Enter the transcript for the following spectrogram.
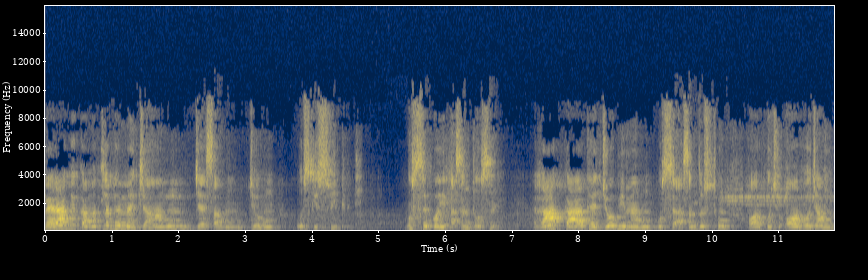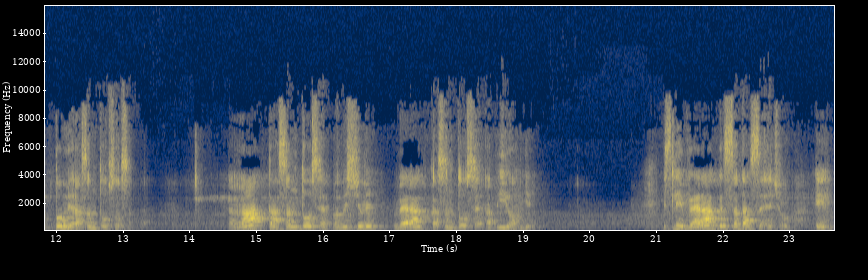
वैराग्य का मतलब है मैं जहाँ हूँ, जैसा हूँ, जो हूँ, उसकी स्वीकृति। उससे कोई असंतोष नहीं। राग का अर्थ है जो भी मैं हूँ, उससे असंतुष्ट हूँ और कुछ और हो जाऊँ तो मेरा संतोष हो सकता है। राग का संतोष है भविष्य में, वैराग का संतोष है अभी और ये। इसलिए वैराग्य सदा सहज होगा। एक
